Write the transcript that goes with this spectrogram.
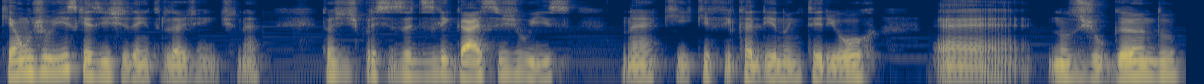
que é um juiz que existe dentro da gente, né? Então a gente precisa desligar esse juiz, né? Que, que fica ali no interior, é, nos julgando,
